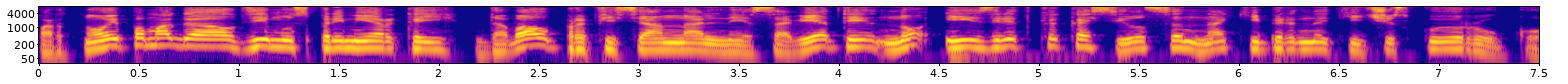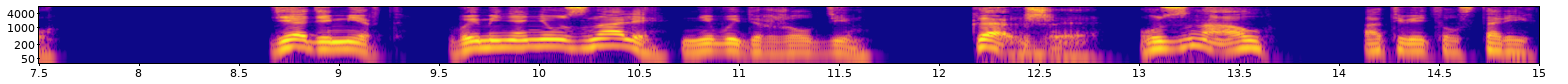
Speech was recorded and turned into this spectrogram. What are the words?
Портной помогал Диму с примеркой, давал профессиональные советы, но изредка косился на кибернетическую руку. «Дядя Мирт, вы меня не узнали?» — не выдержал Дим. «Как же, узнал», — ответил старик.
